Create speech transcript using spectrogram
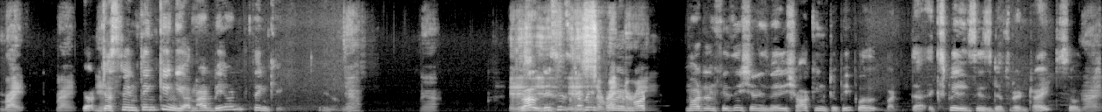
Right. Right. You're Yeah. just in thinking, you are not beyond thinking. You know. Yeah. Yeah. It is Well, it this is is it is coming from a mod- surrendering. Modern physician is very shocking to people, but the experience is different, right? So Right.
